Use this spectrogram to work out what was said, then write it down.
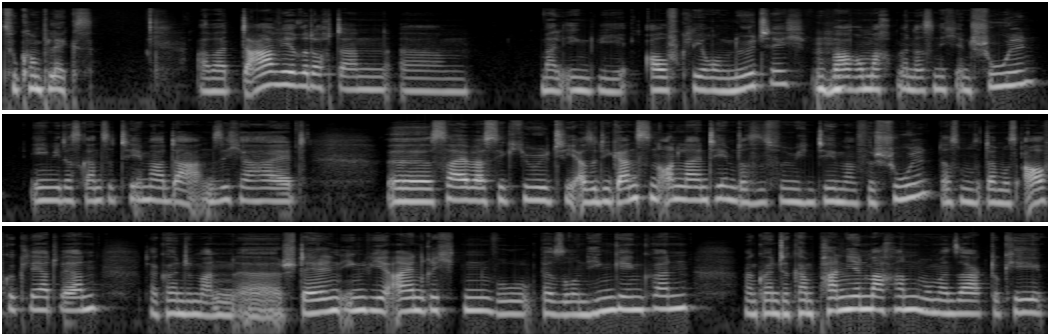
zu komplex. Aber da wäre doch dann ähm, mal irgendwie Aufklärung nötig. Mhm. Warum macht man das nicht in Schulen? Irgendwie das ganze Thema Datensicherheit, äh, Cyber Security, also die ganzen Online-Themen, das ist für mich ein Thema für Schulen. Das muss, da muss aufgeklärt werden. Da könnte man äh, Stellen irgendwie einrichten, wo Personen hingehen können. Man könnte Kampagnen machen, wo man sagt, okay,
